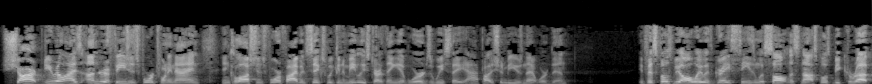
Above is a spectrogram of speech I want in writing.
sharp. Do you realize under Ephesians 4:29 in Colossians 4, 5, and 6, we can immediately start thinking of words that we say, yeah, I probably shouldn't be using that word then. If it's supposed to be all the way with grace seasoned with salt and it's not supposed to be corrupt,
